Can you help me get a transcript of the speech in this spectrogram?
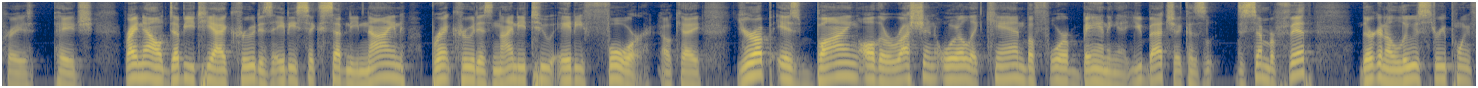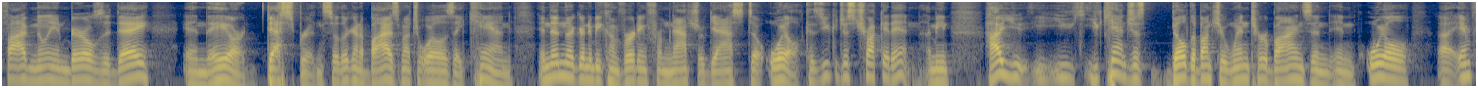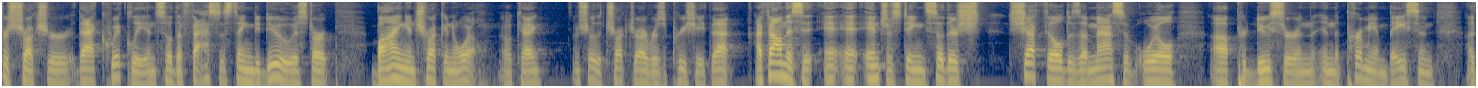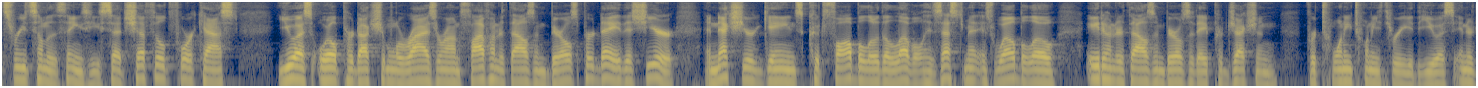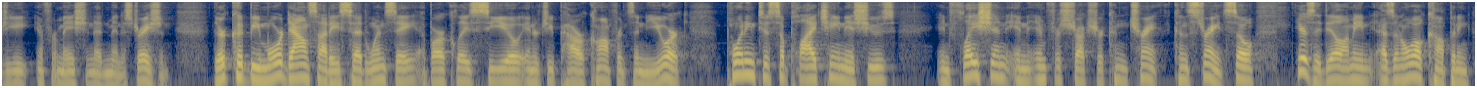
page. Right now, WTI crude is 86.79. Brent crude is 92.84. Okay. Europe is buying all the Russian oil it can before banning it. You betcha, because December 5th, they're going to lose 3.5 million barrels a day and they are desperate. And so they're going to buy as much oil as they can. And then they're going to be converting from natural gas to oil because you could just truck it in. I mean, how you, you, you can't just build a bunch of wind turbines and, and oil uh, infrastructure that quickly. And so the fastest thing to do is start buying and trucking oil. Okay. I'm sure the truck drivers appreciate that. I found this interesting. So there's Sheffield is a massive oil uh, producer in in the Permian Basin. Let's read some of the things he said. Sheffield forecast U.S. oil production will rise around 500,000 barrels per day this year, and next year gains could fall below the level. His estimate is well below 800,000 barrels a day projection for 2023, the U.S. Energy Information Administration. There could be more downside, he said Wednesday at Barclays CEO Energy Power Conference in New York, pointing to supply chain issues inflation and infrastructure constraints. So here's the deal. I mean, as an oil company,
